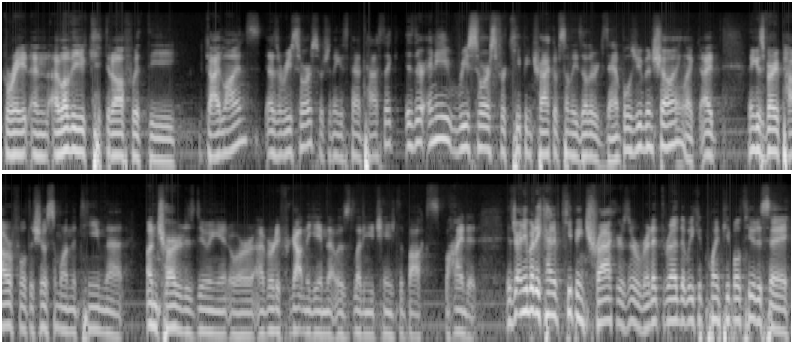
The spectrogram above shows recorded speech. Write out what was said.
great, and I love that you kicked it off with the guidelines as a resource, which I think is fantastic. Is there any resource for keeping track of some of these other examples you've been showing? Like, I think it's very powerful to show someone on the team that Uncharted is doing it, or I've already forgotten the game that was letting you change the box behind it. Is there anybody kind of keeping track, or is there a Reddit thread that we could point people to to say,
